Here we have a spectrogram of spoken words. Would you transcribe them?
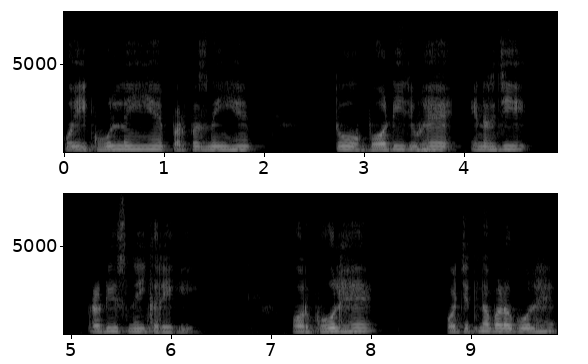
कोई गोल नहीं है पर्पस नहीं है तो बॉडी जो है एनर्जी प्रोड्यूस नहीं करेगी। और गोल है, और जितना बड़ा गोल है,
